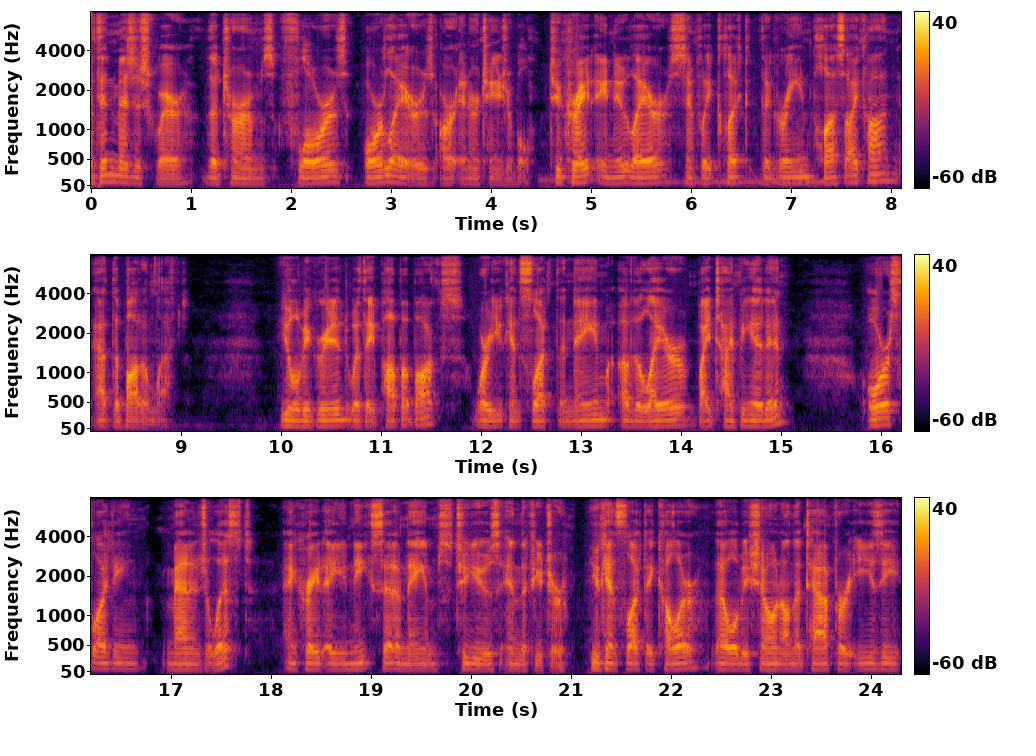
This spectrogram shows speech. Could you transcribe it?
Within Measure Square, the terms floors or layers are interchangeable. To create a new layer, simply click the green plus icon at the bottom left. You will be greeted with a pop-up box where you can select the name of the layer by typing it in, or selecting Manage List and create a unique set of names to use in the future. You can select a color that will be shown on the tab for easy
